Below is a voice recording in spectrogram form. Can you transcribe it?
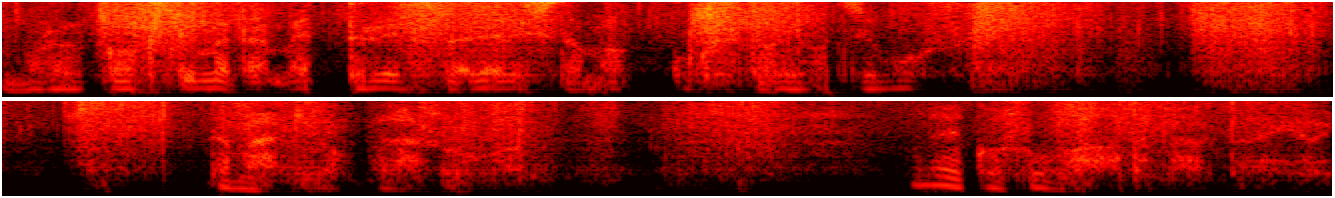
Semmoinen 20 metriä tästä edellisestä makkuksesta olivat sivussa. Tämäkin on vielä suvaa. Meneekö suvaa tämä, ei ole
